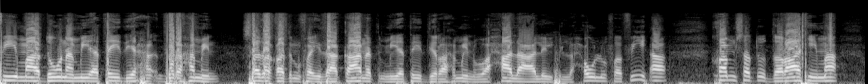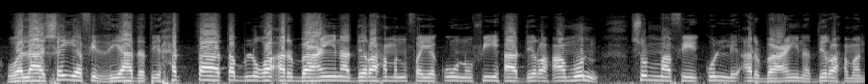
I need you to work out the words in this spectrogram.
فی ما دون میتی درہم صدقت فاذا كانت میتی درہم وحال علیہ الحول ففیها خمسة دراہم ولا شيء في الزيادة حتى تبلغ أربعين درهما فيكون فيها درهم ثم في كل أربعين درهما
